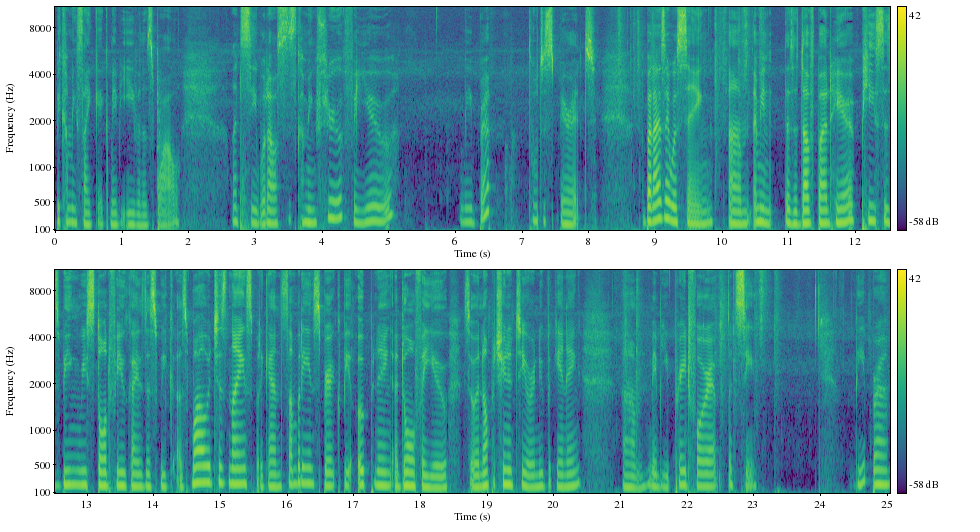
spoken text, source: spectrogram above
becoming psychic, maybe even as well. Let's see what else is coming through for you, Libra. Door to Spirit. But as I was saying, um, I mean, there's a dove bud here. Peace is being restored for you guys this week as well, which is nice. But again, somebody in spirit could be opening a door for you. So, an opportunity or a new beginning. Um, maybe you prayed for it. Let's see. Libra.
